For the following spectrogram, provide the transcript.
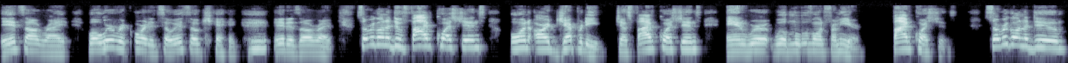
it's all right. Well, we're recorded, so it's okay. It is all right. So we're going to do five questions on our Jeopardy. Just five questions, and we're we'll move on from here. Five questions. So we're going to do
